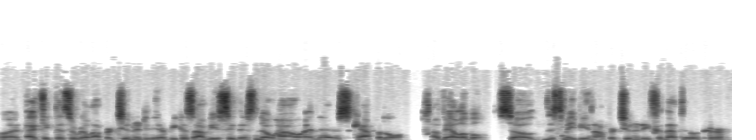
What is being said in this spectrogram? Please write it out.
But I think there's a real opportunity there because obviously there's know how and there's capital available. So this may be an opportunity for that to occur.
